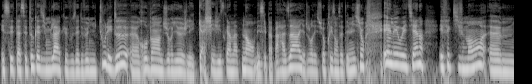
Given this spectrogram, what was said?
Et c'est à cette occasion-là que vous êtes venus tous les deux. Euh, Robin Durieux, je l'ai caché jusqu'à maintenant, mais c'est pas par hasard. Il y a toujours des surprises dans cette émission. Et Léo Etienne, effectivement, euh,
